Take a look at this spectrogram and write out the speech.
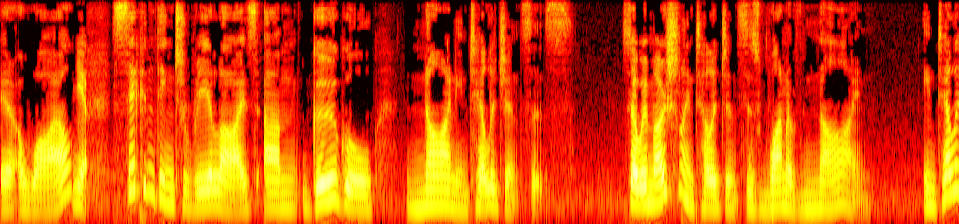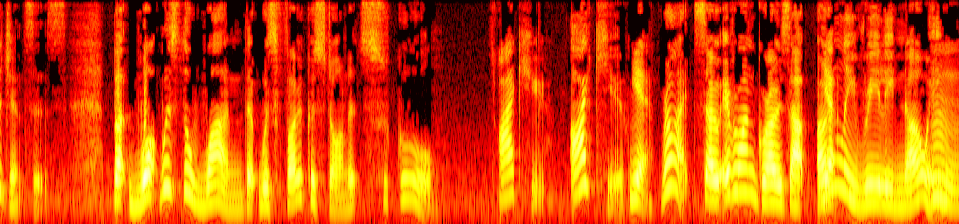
a, a while. Yep. Second thing to realise, um, Google nine intelligences. So emotional intelligence is one of nine intelligences. But what was the one that was focused on at school? IQ. IQ. Yeah. Right. So everyone grows up Yep. only really knowing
